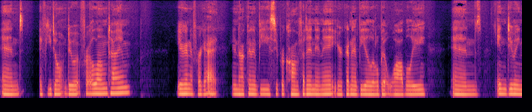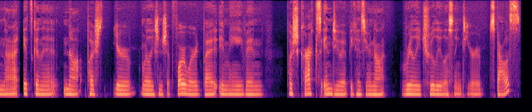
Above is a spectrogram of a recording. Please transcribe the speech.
And if you don't do it for a long time, you're going to forget. You're not going to be super confident in it. You're going to be a little bit wobbly. And in doing that, it's going to not push your relationship forward, but it may even push cracks into it because you're not really truly listening to your spouse.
